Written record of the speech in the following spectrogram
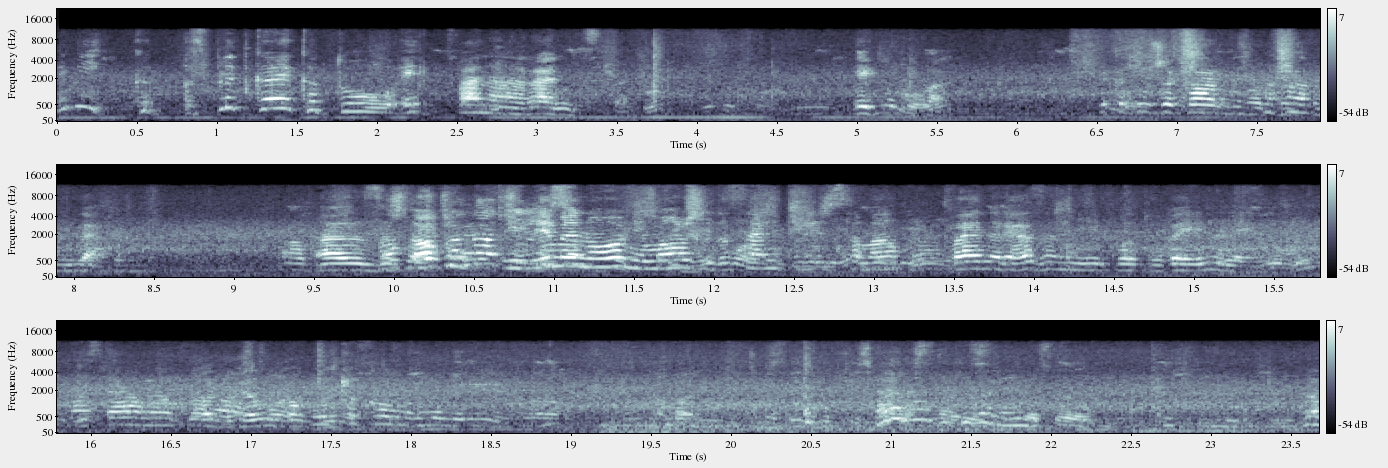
Еми, к- сплитка е като е това на раницата. Е това. Е като жакардовата. Да. А, защото или именно не може да стане килиш са малко. Това е нарязани платове на ленти и става малко по-дебело, по-кулко. Това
